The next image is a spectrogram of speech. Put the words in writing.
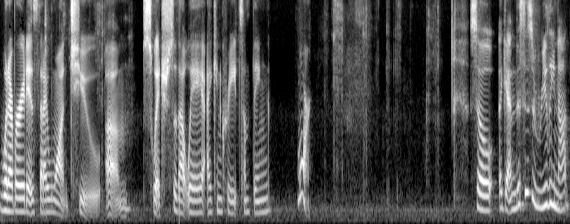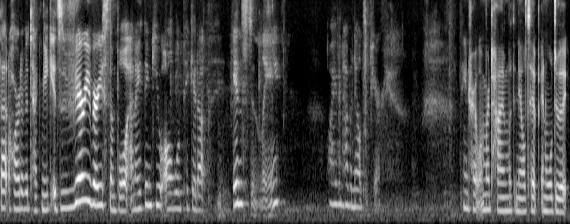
whatever it is that I want to um, switch so that way I can create something more. So again, this is really not that hard of a technique. It's very, very simple, and I think you all will pick it up instantly. Oh, I even have a nail tip here. I can try it one more time with a nail tip, and we'll do it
